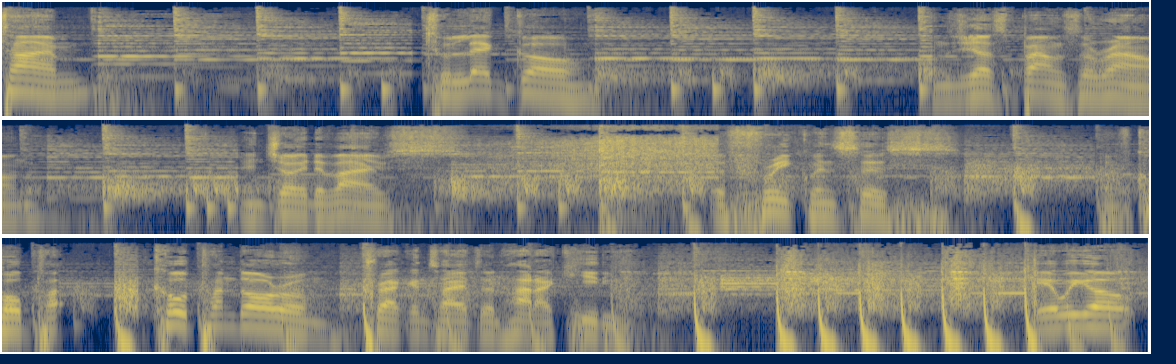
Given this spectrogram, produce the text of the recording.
Time to let go and just bounce around. Enjoy the vibes, the frequencies of Code, pa- Code Pandorum, track entitled Harakiri. Here we go.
